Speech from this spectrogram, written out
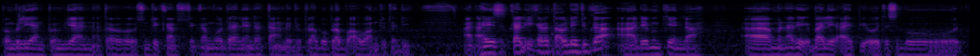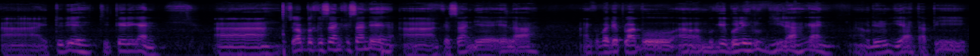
pembelian-pembelian atau suntikan-suntikan modal yang datang dari pelabur-pelabur awam tu tadi. Dan akhir sekali kalau tak boleh juga, uh, dia mungkinlah uh, menarik balik IPO tersebut. Uh, itu dia cerita dia kan. Uh, so apa kesan-kesan dia? Uh, kesan dia ialah uh, kepada pelabur uh, boleh, boleh rugilah kan. Uh, boleh rugi lah tapi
